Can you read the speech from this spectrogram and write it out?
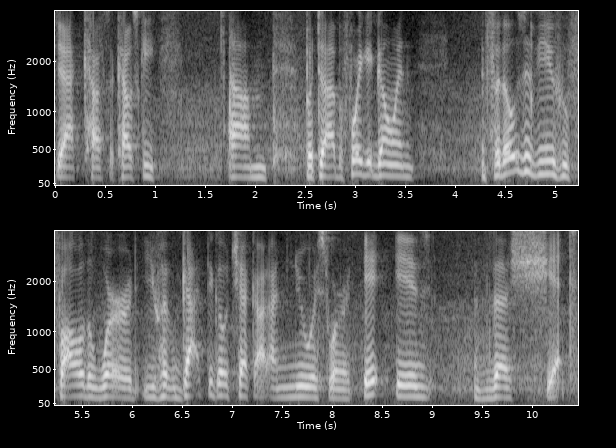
Jack Kosakowski. Um, but uh, before we get going, for those of you who follow the word, you have got to go check out our newest word. It is the shit.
